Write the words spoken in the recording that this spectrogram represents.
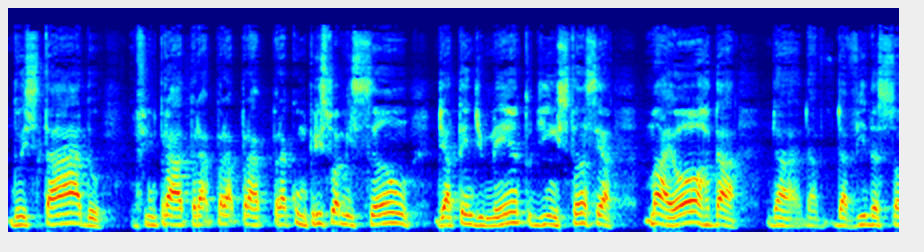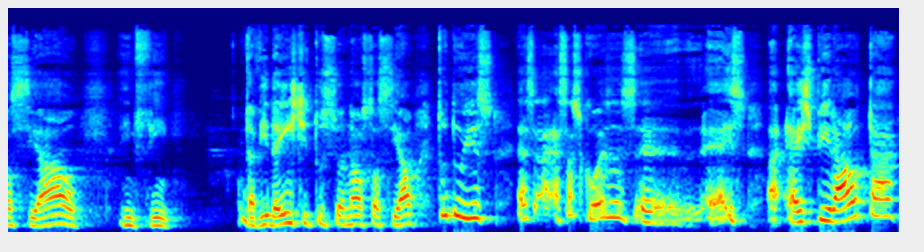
do Estado, enfim, para cumprir sua missão de atendimento, de instância maior da, da, da, da vida social, enfim, da vida institucional social, tudo isso, essa, essas coisas, é, é a, a espiral está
